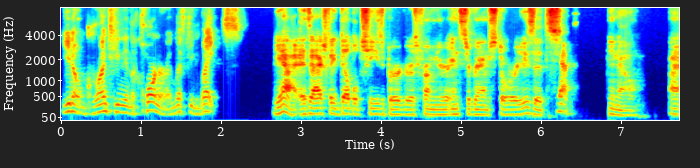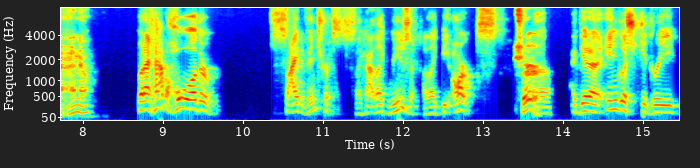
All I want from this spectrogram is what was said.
you know, grunting in the corner and lifting weights. Yeah, it's actually double cheeseburgers from your Instagram stories. It's yeah. you know, I, I know. But I have a whole other side of interests. Like I like music, I like the arts. Sure. Uh, I did an English degree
